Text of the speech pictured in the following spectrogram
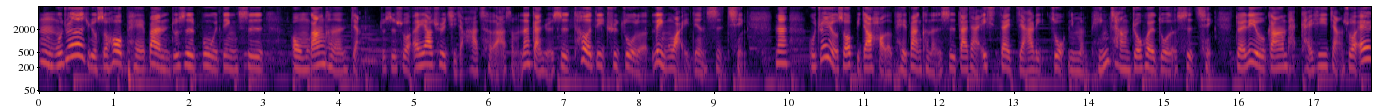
嗯，我觉得有时候陪伴就是不一定是。我们刚刚可能讲，就是说，哎，要去骑脚踏车啊什么，那感觉是特地去做了另外一件事情。那我觉得有时候比较好的陪伴，可能是大家一起在家里做你们平常就会做的事情。对，例如刚刚凯凯西讲说，哎，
